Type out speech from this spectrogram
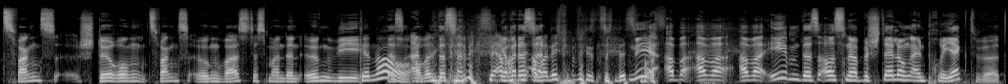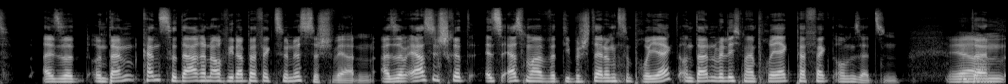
Zwangsstörung, Zwangs irgendwas, dass man dann irgendwie. Genau, das, aber, das, nicht, ja, aber das, aber nicht nee, aber, aber, aber eben, dass aus einer Bestellung ein Projekt wird. Also, und dann kannst du darin auch wieder perfektionistisch werden. Also im ersten Schritt ist erstmal wird die Bestellung zum Projekt und dann will ich mein Projekt perfekt umsetzen. ja. Und dann,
